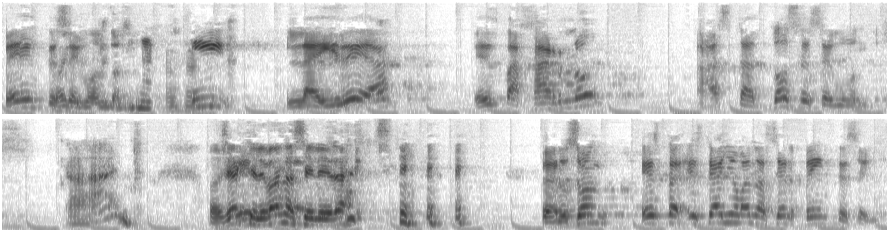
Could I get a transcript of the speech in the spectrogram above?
20 segundos. Y la idea es bajarlo hasta 12 segundos. Ah, o sea que le van a acelerar. Pero son, esta, este año van a ser 20 segundos.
